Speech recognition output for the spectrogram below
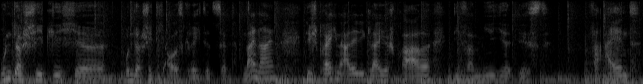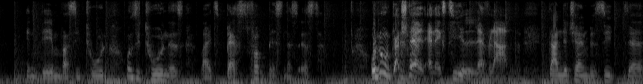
unterschiedlich, äh, unterschiedlich ausgerichtet sind. Nein, nein, die sprechen alle die gleiche Sprache. Die Familie ist vereint in dem, was sie tun und sie tun es, weil es best for business ist. Und nun ganz schnell NXT Level Up. Daniel Chen besiegte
